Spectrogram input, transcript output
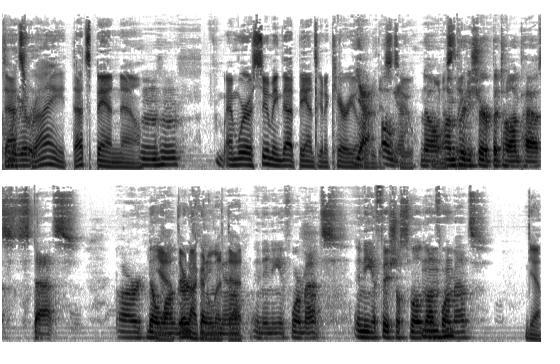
That's clearly- right. That's banned now. Mm-hmm. And we're assuming that band's going to carry Yeah. over to this Oh yeah. too. No, I'm pretty sure baton pass stats are no Yeah, longer they're not gonna let now that- in any formats, any official Smogon Mm-hmm. formats. Yeah.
